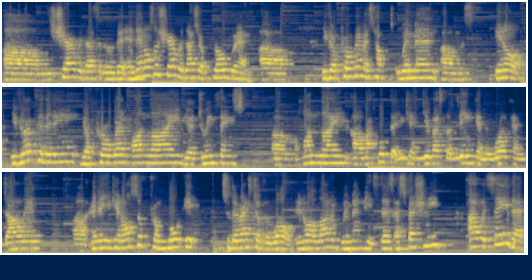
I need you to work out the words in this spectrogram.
um, share with us a little bit, and then also share with us your program. Uh, if your program has helped women, um, you know, if you're pivoting your program online, you're doing things uh, online, um, I hope that you can give us the link and the world can dial in. Uh, and then you can also promote it to the rest of the world. You know, a lot of women needs this, especially I would say that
